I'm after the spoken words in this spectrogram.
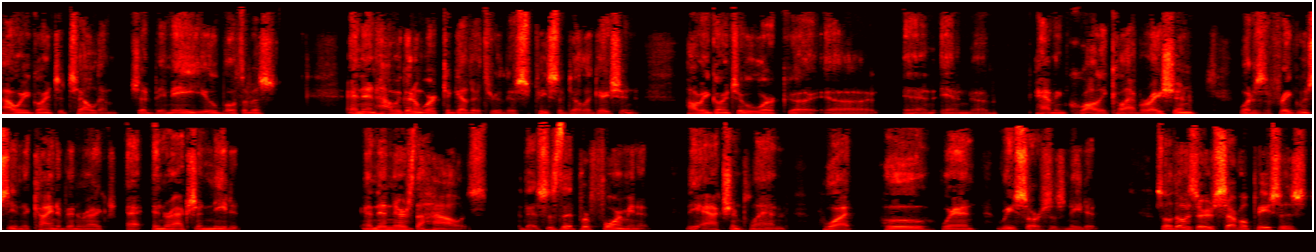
How are we going to tell them? Should be me, you, both of us? And then how are we going to work together through this piece of delegation? How are we going to work uh, uh, in, in uh, having quality collaboration? What is the frequency and the kind of interaction, interaction needed? And then there's the hows. This is the performing it, the action plan, what, who, when, resources needed. So those are several pieces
